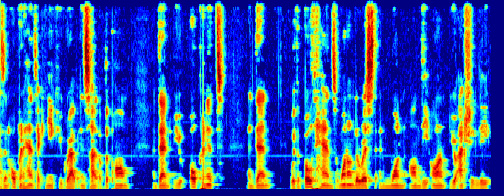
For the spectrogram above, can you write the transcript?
as an open hand technique, you grab inside of the palm and then you open it and then with both hands, one on the wrist and one on the arm, you actually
